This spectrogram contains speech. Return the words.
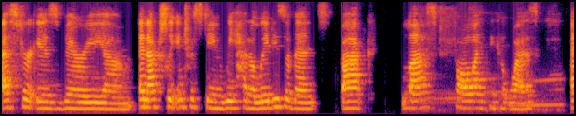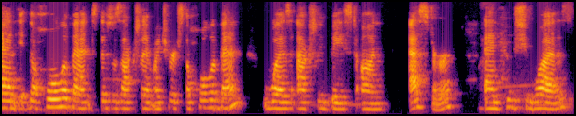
Esther is very um and actually interesting. We had a ladies event back last fall, I think it was and the whole event, this was actually at my church, the whole event was actually based on Esther and who she was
